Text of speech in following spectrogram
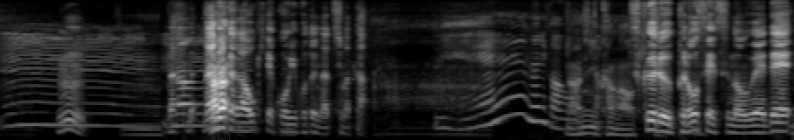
うん。なな何かが起きてこういうことになってしまった。え。ー、何かが起きた。何かが起き作るプロセスの上で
